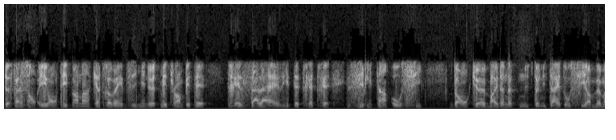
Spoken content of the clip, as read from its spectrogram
de façon éhontée pendant 90 minutes, mais Trump était très à l'aise, il était très, très irritant aussi. Donc, euh, Biden a tenu, tenu tête aussi. Ah, M.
